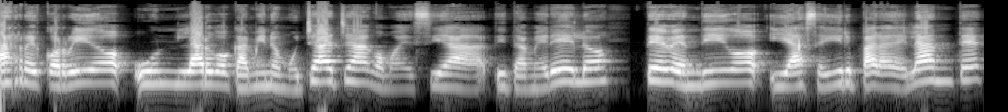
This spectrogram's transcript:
Has recorrido un largo camino muchacha, como decía Tita Merelo. Te bendigo y a seguir para adelante.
